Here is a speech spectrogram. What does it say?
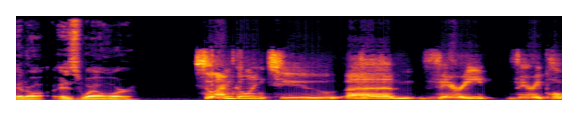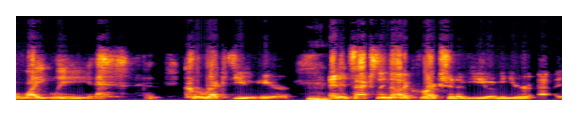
at all as well, or? So I'm going to um, very very politely correct you here, hmm. and it's actually not a correction of you. I mean, you're. Uh,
